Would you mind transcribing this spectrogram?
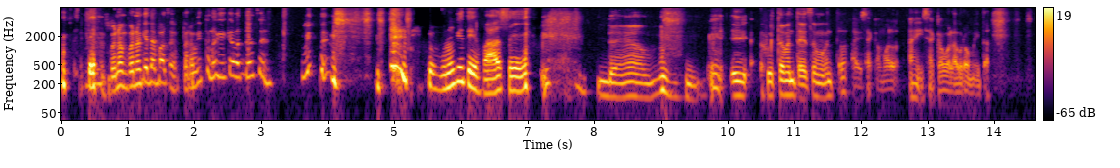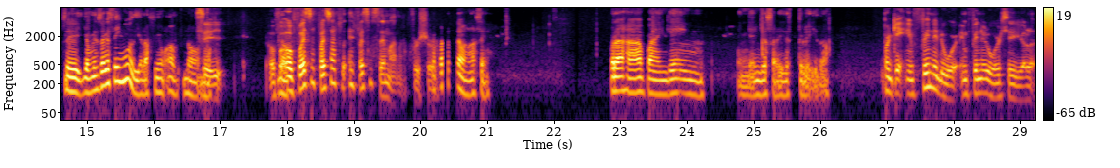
Bueno, bueno, ¿qué te pasa? Pero ¿viste lo que acabas de hacer? ¿Viste? Bueno, que te pase. Damn. Y justamente en ese momento, ahí se acabó la, ahí se acabó la bromita. Sí, yo pienso que ese mismo día la a... No, Sí. O fue, No. o fue, esa, fue, esa, fue esa semana, for sure. Fue esta semana, sí. Pero ajá, para Endgame, Endgame yo salí destruido. Porque Infinity War, Infinity War sí, yo la-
